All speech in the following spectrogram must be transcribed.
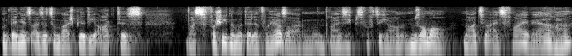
Und wenn jetzt also zum Beispiel die Arktis, was verschiedene Modelle vorhersagen, in 30 bis 50 Jahren im Sommer nahezu eisfrei wäre,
